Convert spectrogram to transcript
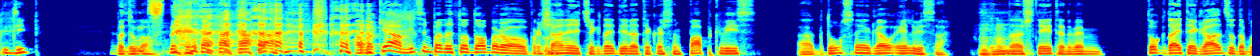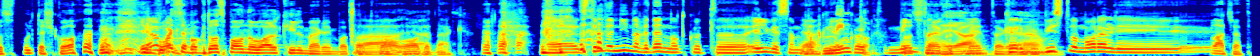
Deep. Badumc. Ampak ja, mislim pa, da je to dobro vprašanje, če kdaj delate kakšen pub quiz. Kdo se je igral Elvisa? Mhm. In naštejte, ne vem, to kdaj te igralcev, da bo ful težko. Ja, Ja, ampak, se bo kdo spomnil Wall Kilmer in bo to Ah, tako, oh, ja, tak. uh, s tem, da ni naveden not kot uh, Elvis, ampak Ja. Mentor. kot mentor. kot Ja. mentor. Ker ja. bi v bistvu morali. Plačati.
